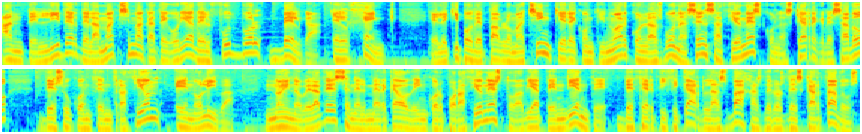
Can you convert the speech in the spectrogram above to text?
ante el líder de la máxima categoría del fútbol belga, el Genk. El equipo de Pablo Machín quiere continuar con las buenas sensaciones con las que ha regresado de su concentración en Oliva. No hay novedades en el mercado de incorporaciones, todavía pendiente de certificar las bajas de los descartados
